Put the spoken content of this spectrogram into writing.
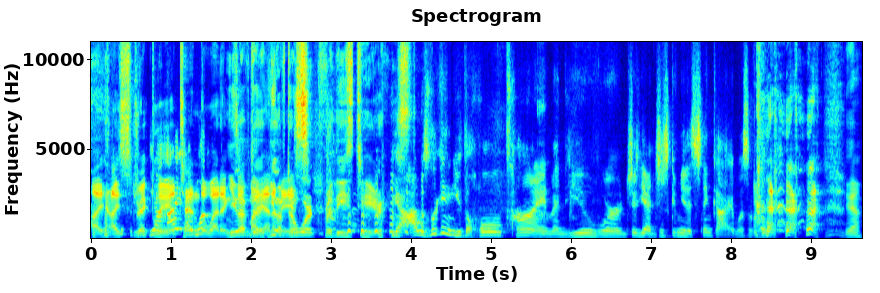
I, I strictly Yeah, I- I attend the weddings you of have my to enemies. you have to work for these tears. Yeah, I was looking at you the whole time, and you were just yeah, just give me the stink eye. It wasn't cool. yeah.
